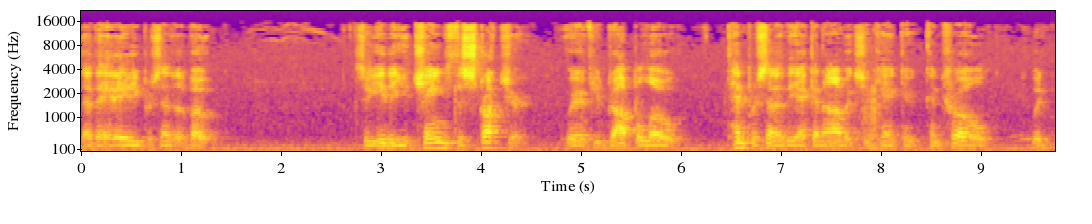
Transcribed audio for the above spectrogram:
that they had eighty percent of the vote. So either you change the structure, where if you drop below ten percent of the economics, you can't con- control with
